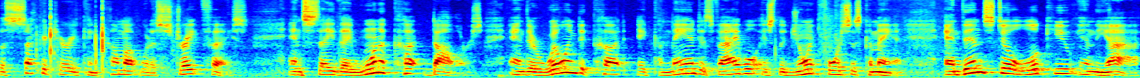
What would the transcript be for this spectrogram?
the Secretary can come up with a straight face and say they want to cut dollars and they're willing to cut a command as valuable as the Joint Forces Command and then still look you in the eye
